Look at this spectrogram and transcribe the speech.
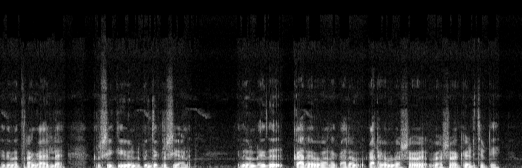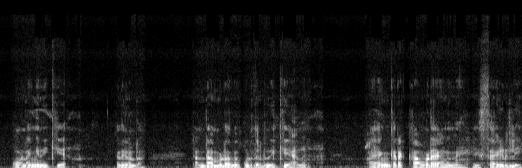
ഇത് മെത്രാങ്കായലിലെ കൃഷിക്ക് വേണ്ടി പുഞ്ചകൃഷിയാണ് ഇത് കണ്ടോ ഇത് കരവാണ്. കര കരകം വിഷ വിഷമൊക്കെ അടിച്ചിട്ട് ഉണങ്ങി നിൽക്കുക അത് കണ്ടോ? രണ്ടാം പടമൊക്കെ കൊടുത്തിട്ട് നിൽക്കുകയാണ് ഭയങ്കര കവടയാണെന്ന്. ഈ സൈഡിലേ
